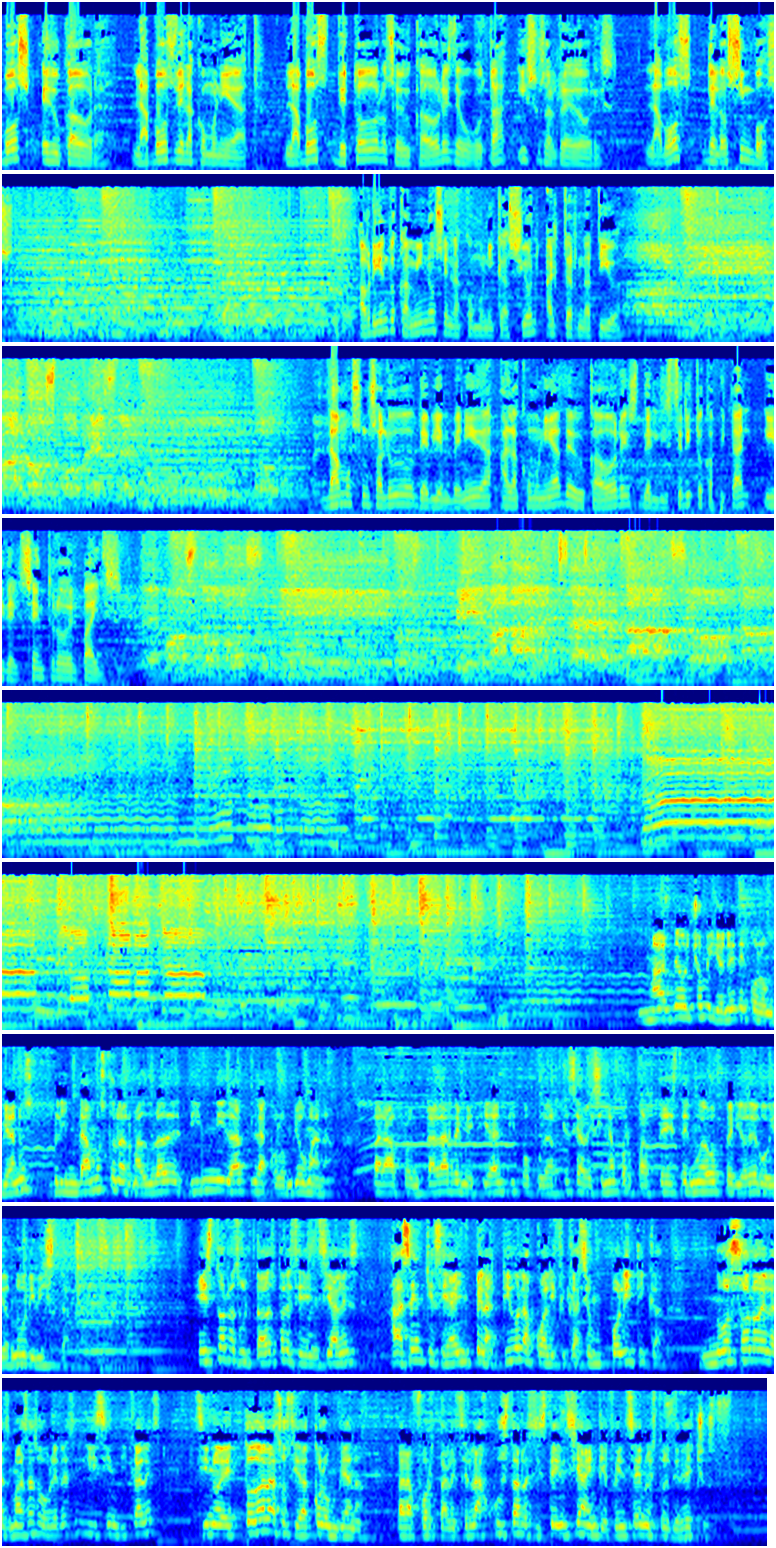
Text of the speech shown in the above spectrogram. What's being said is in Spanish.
Voz Educadora, la voz de la comunidad, la voz de todos los educadores de Bogotá y sus alrededores, la voz de los sin voz. Abriendo caminos en la comunicación alternativa. los pobres del mundo. Damos un saludo de bienvenida a la comunidad de educadores del Distrito Capital y del centro del país. todos unidos, viva la más de 8 millones de colombianos blindamos con armadura de dignidad la Colombia humana para afrontar la arremetida antipopular que se avecina por parte de este nuevo periodo de gobierno uribista. Estos resultados presidenciales hacen que sea imperativo la cualificación política, no solo de las masas obreras y sindicales, sino de toda la sociedad colombiana, para fortalecer la justa resistencia en defensa de nuestros derechos.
